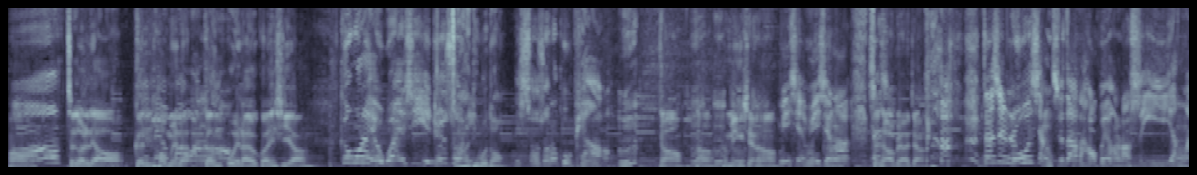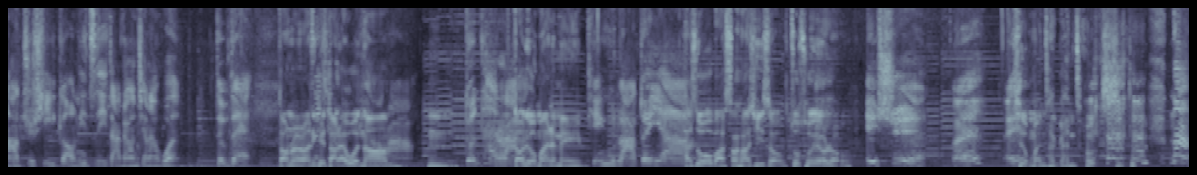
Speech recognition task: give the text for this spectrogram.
哦，这个料跟后面的跟未来有关系啊。跟未来有关系，也就是说，听不懂。你手中的股票，嗯，好，好，很明显啊，明显明显啊。剩下我不要讲了。但是如果想知道的好朋友，老师一样啊，继续一告，你自己打电话进来问，对不对？当然了，你可以打来问啊。嗯，敦泰啦，到底有卖了没？天宇啦，对呀。还是我把上下起手，左搓右揉。哎是，哎哎，是我蛮常干这种事。那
